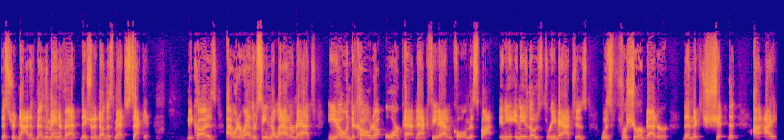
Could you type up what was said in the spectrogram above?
This should not have been the main event. They should have done this match second because I would have rather seen the ladder match, Io and Dakota, or Pat McAfee and Adam Cole in this spot. Any any of those three matches was for sure better than the shit that I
